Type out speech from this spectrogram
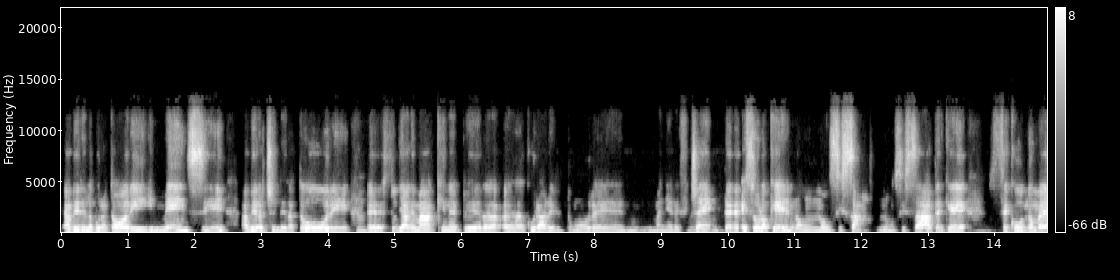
avere laboratori immensi, avere acceleratori, mm-hmm. eh, studiare macchine per eh, curare il tumore in maniera efficiente, mm-hmm. è solo che non, non, si sa, non si sa perché secondo me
